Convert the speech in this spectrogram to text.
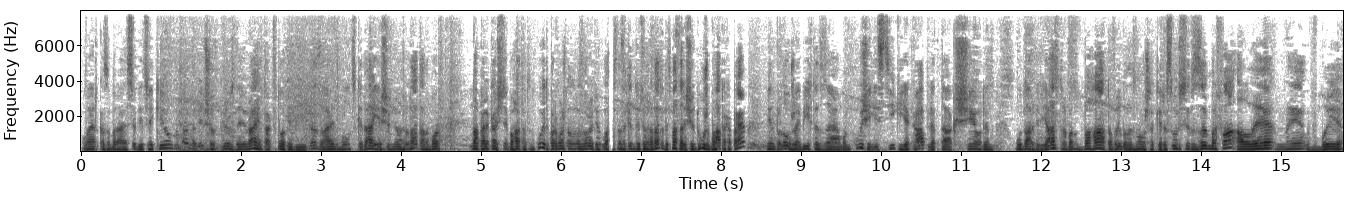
ВРК забирає собі цей кіл. Напевно, більше плюс дає Юрагі, так, в топі бійка. Зараз Мулт скидає, ще в нього граната, але Морф на перекачці багато танкує. Тепер можна на розвороті, власне, закинути цю гранату. Біспастера ще дуже багато хп. Він продовжує бігти за Монкуші, є стік, є капля. Так, ще один удар від яструба. Багато вибили знову ж таки ресурсів з Мерфа, але не вбили.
